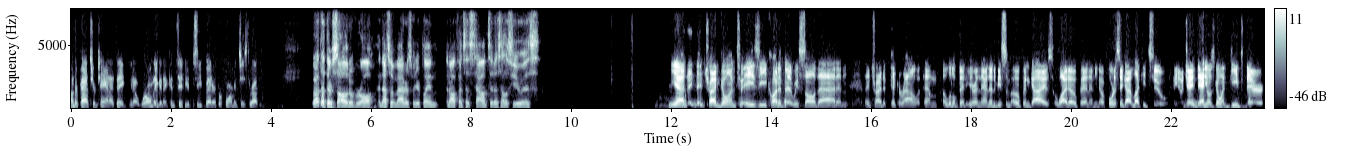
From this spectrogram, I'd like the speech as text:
under Pat Surtain, I think, you know, we're only going to continue to see better performances throughout the But I thought they're solid overall, and that's what matters when you're playing an offense as talented as LSU is. Yeah, they, they tried going to AZ quite a bit. We saw that, and they tried to pick around with him a little bit here and there. And there'd be some open guys wide open. And, you know, Florida State got lucky too. You know, Jayden Daniels going deep there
